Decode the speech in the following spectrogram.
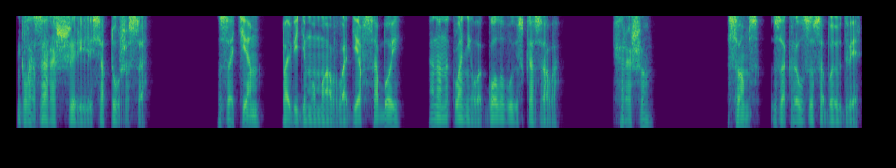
Глаза расширились от ужаса. Затем по-видимому, овладев собой, она наклонила голову и сказала. «Хорошо». Сомс закрыл за собою дверь.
